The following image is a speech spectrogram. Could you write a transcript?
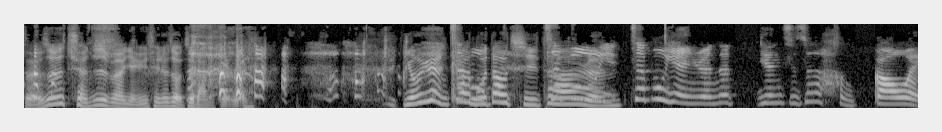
择，是不是全日本的演艺圈就只有这两个人？永远看不到其他人。这部演员的颜值真的很高哎，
